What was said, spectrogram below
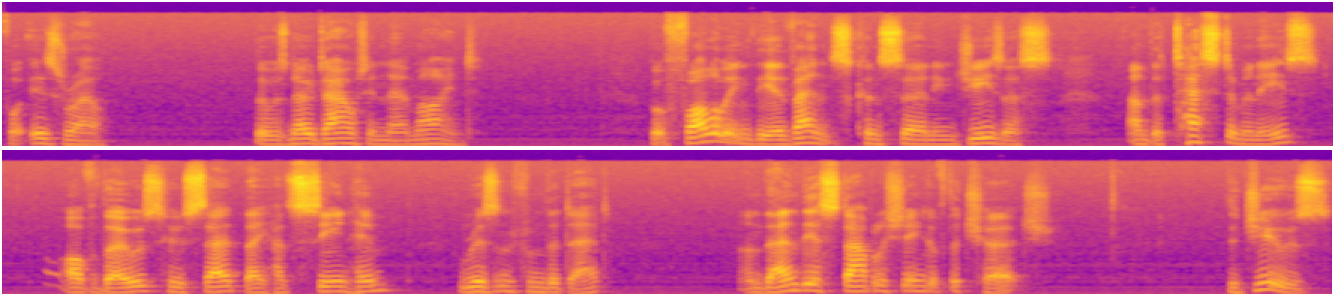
for Israel. There was no doubt in their mind. But following the events concerning Jesus and the testimonies of those who said they had seen him risen from the dead, and then the establishing of the church, the Jews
